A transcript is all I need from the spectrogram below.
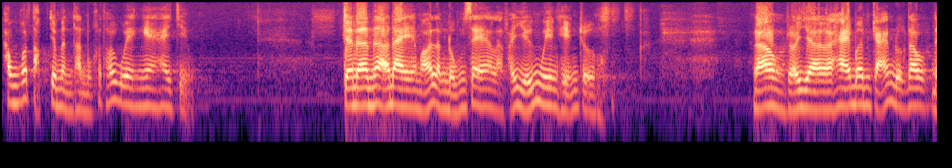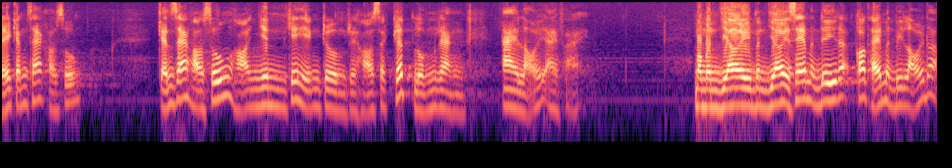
không có tập cho mình thành một cái thói quen nghe hai chiều cho nên ở đây mỗi lần đụng xe là phải giữ nguyên hiện trường. Không? Rồi giờ hai bên cãi không được đâu, để cảnh sát họ xuống. Cảnh sát họ xuống, họ nhìn cái hiện trường rồi họ sẽ kết luận rằng ai lỗi, ai phải. Mà mình dời mình dời xe mình đi đó, có thể mình bị lỗi đó.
